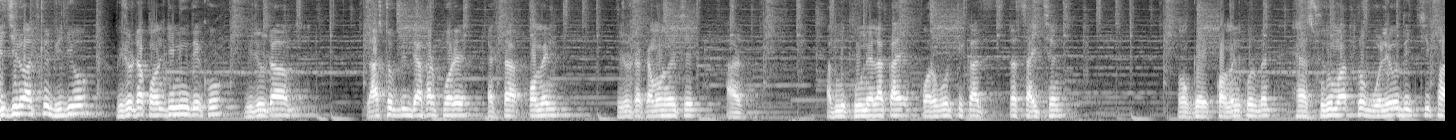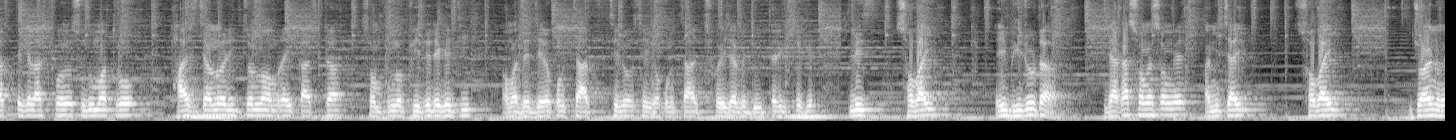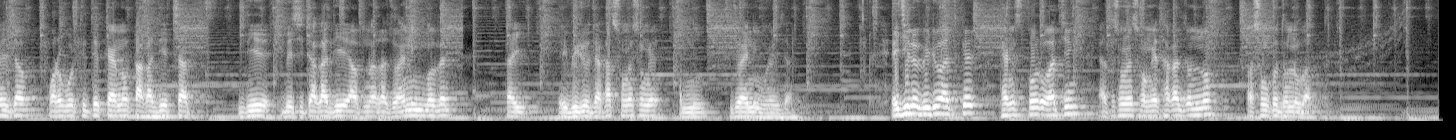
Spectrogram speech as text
এই ছিল আজকের ভিডিও ভিডিওটা কন্টিনিউ দেখো। ভিডিওটা লাস্ট অবধি দেখার পরে একটা কমেন্ট ভিডিওটা কেমন হয়েছে? আর আপনি কোন এলাকায় পরবর্তী কাজটা চাইছেন? আমাকে কমেন্ট করবেন। হ্যাঁ শুধুমাত্র বলেও দিচ্ছি ফার্স্ট থেকে লাস্ট পর্যন্ত শুধুমাত্র ফার্স্ট জানুয়ারির জন্য আমরা এই কাজটা সম্পূর্ণ ফ্রিতে রেখেছি। আমাদের যেরকম চার্জ ছিল সেই রকম চার্জ হয়ে যাবে দুই তারিখ থেকে। প্লিজ সবাই এই ভিডিওটা দেখার সঙ্গে সঙ্গে আমি চাই সবাই জয়েন হয়ে যাও। পরবর্তীতে কেন টাকা দিয়ে চার দিয়ে বেশি টাকা দিয়ে আপনারা জয়েনিং হবেন? তাই এই ভিডিও দেখার সঙ্গে সঙ্গে আপনি জয়েনিং হয়ে যান। এই ছিল ভিডিও আজকে থ্যাংকস ফর ওয়াচিং এত সময় সঙ্গে থাকার জন্য অসংখ্য ধন্যবাদ।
